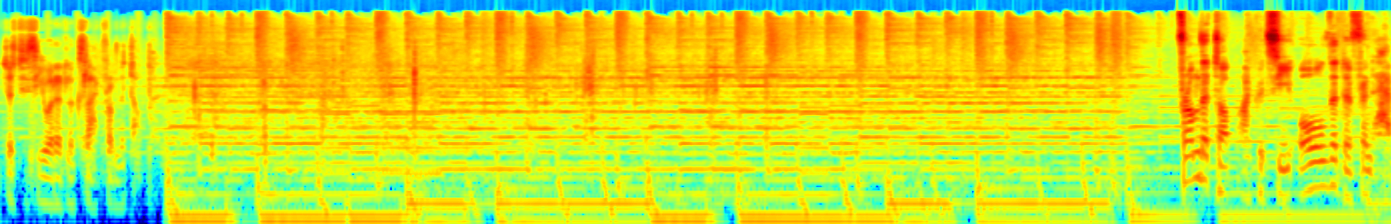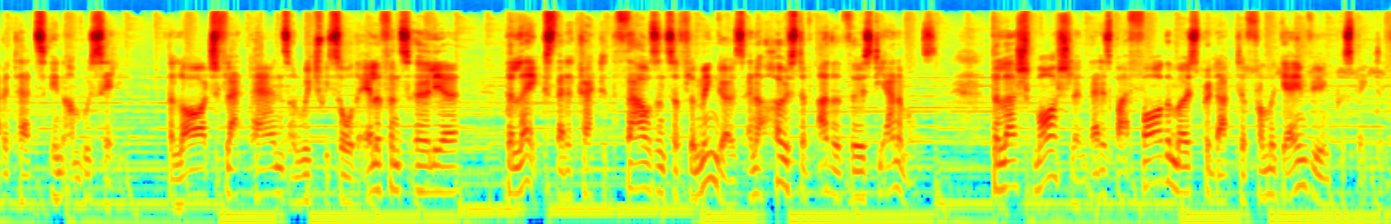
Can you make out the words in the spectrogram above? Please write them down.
just to see what it looks like from the top. From the top I could see all the different habitats in Amboseli. The large flat pans on which we saw the elephants earlier, the lakes that attracted thousands of flamingos and a host of other thirsty animals, the lush marshland that is by far the most productive from a game viewing perspective,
